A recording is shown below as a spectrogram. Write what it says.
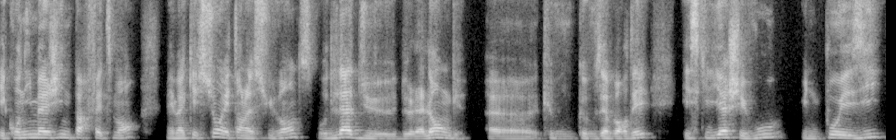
et qu'on imagine parfaitement. Mais ma question étant la suivante, au-delà de la langue que vous abordez, est-ce qu'il y a chez vous une poésie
